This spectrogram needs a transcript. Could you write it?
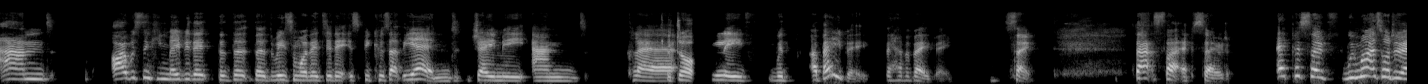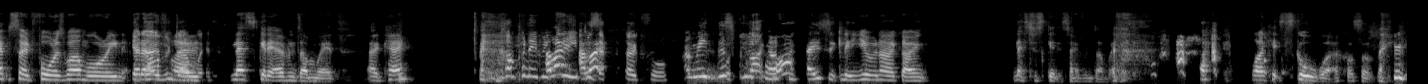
and i was thinking maybe they, the, the, the reason why they did it is because at the end jamie and claire leave with a baby they have a baby so that's that episode episode we might as well do episode four as well maureen. Get it over and done with. let's get it over and done with okay? Company we like- keep is like- episode four. i mean this you like? what? is basically you and i going let's just get this over and done with. Like it's schoolwork or something.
